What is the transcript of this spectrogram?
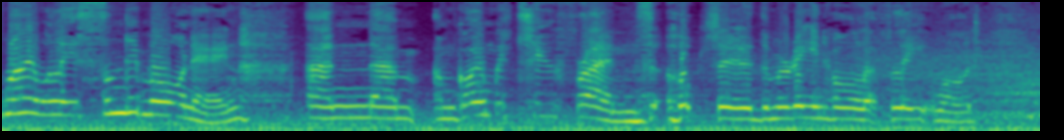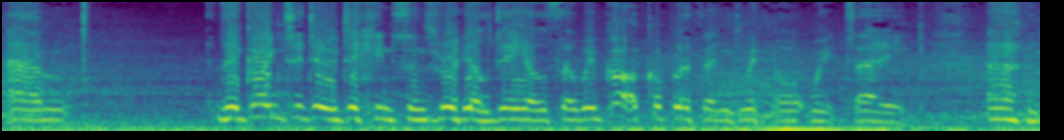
Right, well, it's Sunday morning and um, I'm going with two friends up to the Marine Hall at Fleetwood. Um, they're going to do Dickinson's Real Deal, so we've got a couple of things we thought we'd take. Um,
